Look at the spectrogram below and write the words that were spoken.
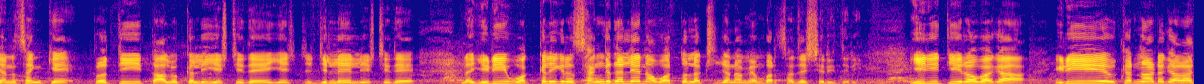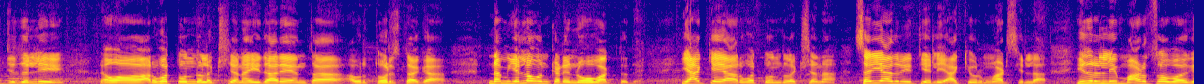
ಜನಸಂಖ್ಯೆ ಪ್ರತಿ ತಾಲೂಕಲ್ಲಿ ಎಷ್ಟಿದೆ, ಎಷ್ಟು ಜಿಲ್ಲೆಯಲ್ಲಿ ಎಷ್ಟಿದೆ? ಇಡೀ ಒಕ್ಕಲಿಗರ ಸಂಘದಲ್ಲೇ ನಾವು ಹತ್ತು ಲಕ್ಷ ಜನ ಮೆಂಬರ್ ಸದಸ್ಯರಿದ್ದೀರಿ. ಈ ರೀತಿ ಇರೋವಾಗ ಇಡೀ ಕರ್ನಾಟಕ ರಾಜ್ಯದಲ್ಲಿ ನಾವು ಅರವತ್ತೊಂದು ಲಕ್ಷ ಜನ ಇದ್ದಾರೆ ಅಂತ ಅವರು ತೋರಿಸಿದಾಗ ನಮಗೆಲ್ಲ ಒಂದು ಕಡೆ ನೋವಾಗ್ತದೆ. ಯಾಕೆ ಅರವತ್ತೊಂದು ಲಕ್ಷ ಜನ? ಸರಿಯಾದ ರೀತಿಯಲ್ಲಿ ಯಾಕೆ ಇವ್ರು ಮಾಡಿಸಿಲ್ಲ? ಇದರಲ್ಲಿ ಮಾಡಿಸೋವಾಗ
